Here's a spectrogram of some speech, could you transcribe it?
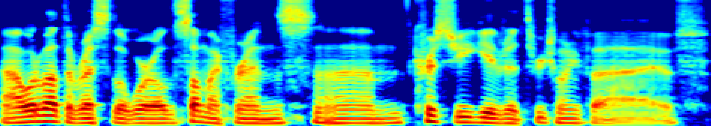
Uh, what about the rest of the world? Some of my friends. Um, Chris G gave it a 325.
